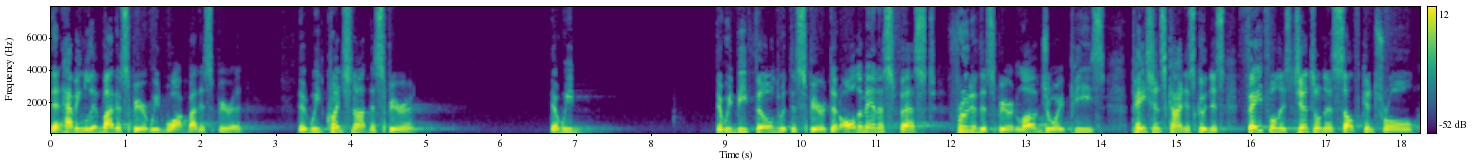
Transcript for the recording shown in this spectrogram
that having lived by the Spirit, we'd walk by the Spirit, that we'd quench not the Spirit, that we'd, that we'd be filled with the Spirit, that all the manifest fruit of the Spirit love, joy, peace, patience, kindness, goodness, faithfulness, gentleness, self control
